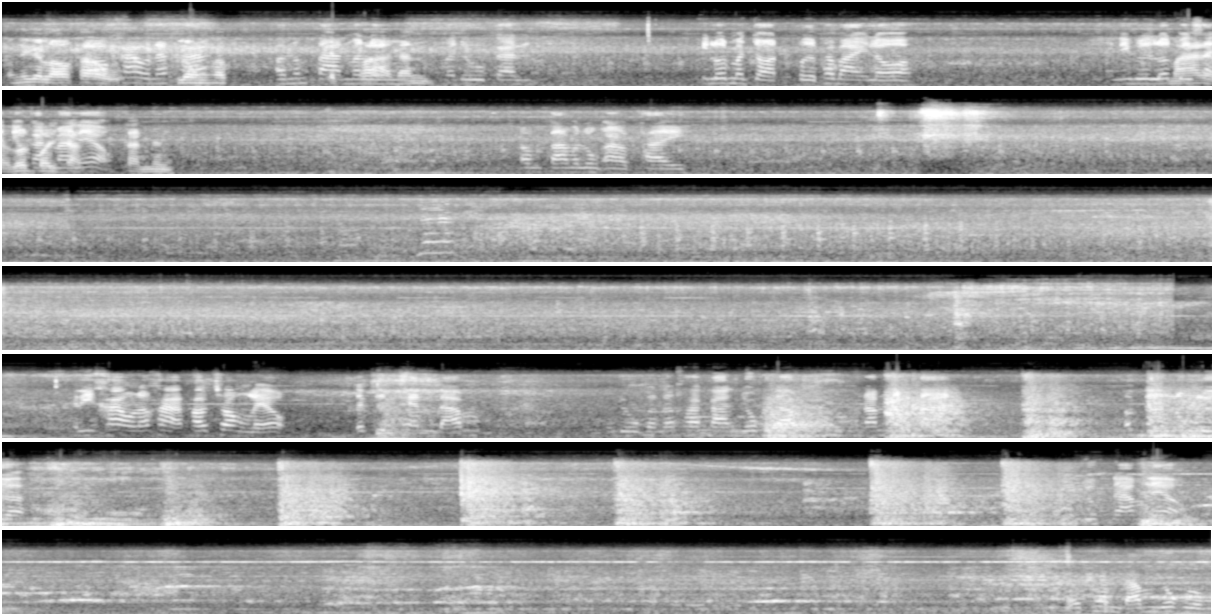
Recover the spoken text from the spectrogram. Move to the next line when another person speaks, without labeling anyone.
ตอนนี้ก็รอเข้า
เข้านะคะ
ลงครับ
เอาน้ำตาลมาล
เก็บผ้างกัน
มาดูกันมีรถมาจอดเปิดผ้าใบรอ อันนี้เป็นรถบริษัทเดียวกันมาแล้ว
กันหนึ่ง
เอาน้ำตาลมาลงอ่าวไทย นี้เข้าแล้วค่ะ เข้าช่องแล้ว จะขึ้นแท่นดำมาดูกันนะคะ การยกดำดำน้ำตาลน้ำตาลลงเรือยกดำแล้วไปแท่นดำยกลง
